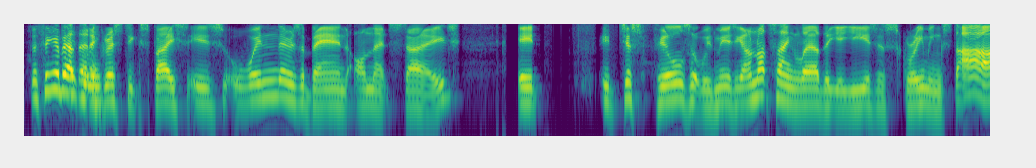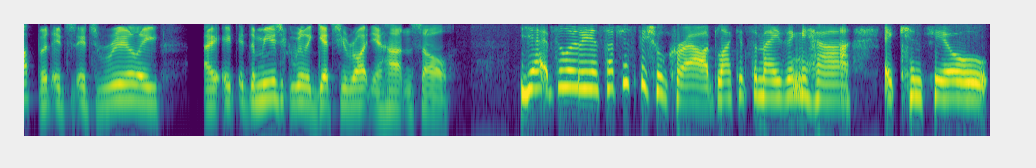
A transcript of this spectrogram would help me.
the thing about that agrestic space is when there is a band on that stage, it it just fills it with music. I'm not saying loud that your ears are screaming stop, but it's it's really uh, it, it, the music really gets you right in your heart and soul. Yeah, absolutely. It's such a special crowd. Like it's amazing how it can feel.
